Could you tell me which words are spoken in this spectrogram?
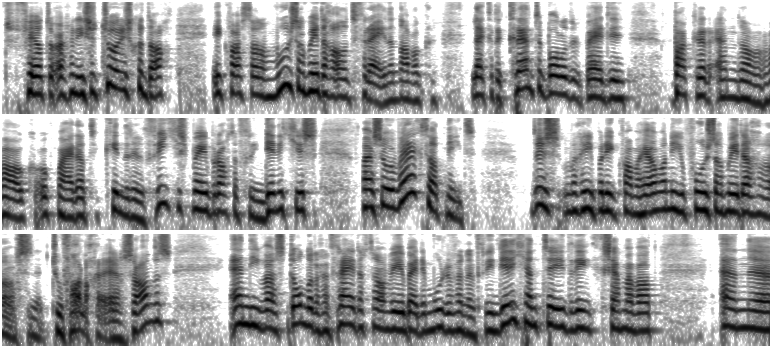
veel te organisatorisch gedacht. Ik was dan woensdagmiddag altijd vrij. En dan nam ik lekkere krentenbollen bij de bakker. En dan wou ik ook maar dat de kinderen hun vriendjes meebrachten, vriendinnetjes. Maar zo werkt dat niet. Dus Marie Marie kwam helemaal niet op woensdagmiddag. Dat was toevallig ergens anders. En die was donderdag en vrijdag dan weer bij de moeder van een vriendinnetje aan thee drinken, zeg maar wat. En uh,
